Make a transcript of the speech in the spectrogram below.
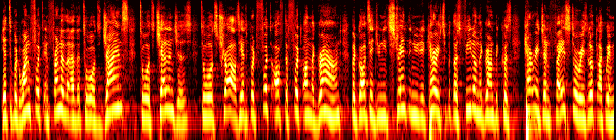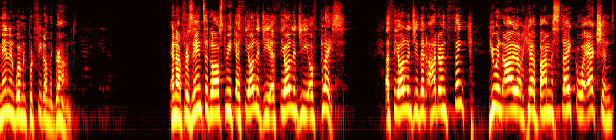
He had to put one foot in front of the other towards giants, towards challenges, towards trials. He had to put foot after foot on the ground. But God said, You need strength and you need courage to put those feet on the ground because courage and faith stories look like where men and women put feet on the ground. And I presented last week a theology, a theology of place, a theology that I don't think you and I are here by mistake or actions.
